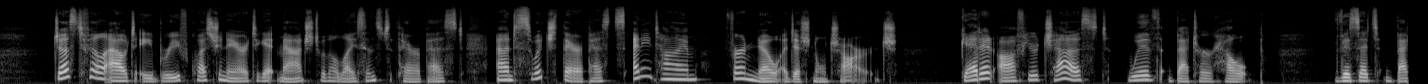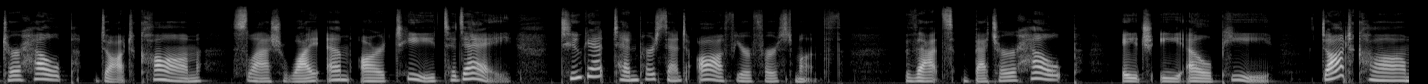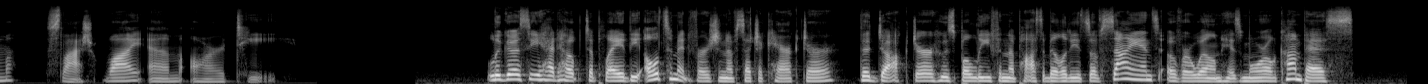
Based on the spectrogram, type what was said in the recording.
Just fill out a brief questionnaire to get matched with a licensed therapist and switch therapists anytime for no additional charge. Get it off your chest with BetterHelp. Visit betterhelp.com slash YMRT today to get 10% off your first month. That's betterhelp, H-E-L-P dot com slash YMRT. Lugosi had hoped to play the ultimate version of such a character, the doctor whose belief in the possibilities of science overwhelm his moral compass,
